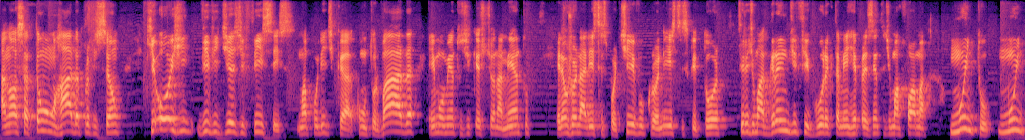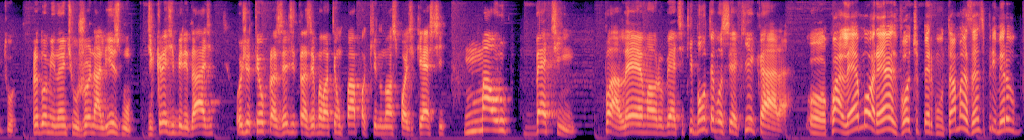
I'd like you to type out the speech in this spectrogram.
a nossa tão honrada profissão que hoje vive dias difíceis, uma política conturbada, em momentos de questionamento. Ele é um jornalista esportivo, cronista, escritor, filho de uma grande figura que também representa de uma forma muito, muito predominante o jornalismo de credibilidade. Hoje eu tenho o prazer de trazer para bater um papo aqui no nosso podcast Mauro Betting. Qual é, Mauro Betting? Que bom ter você aqui, cara. Oh, qual é, Moré? Vou te perguntar, mas antes, primeiro,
